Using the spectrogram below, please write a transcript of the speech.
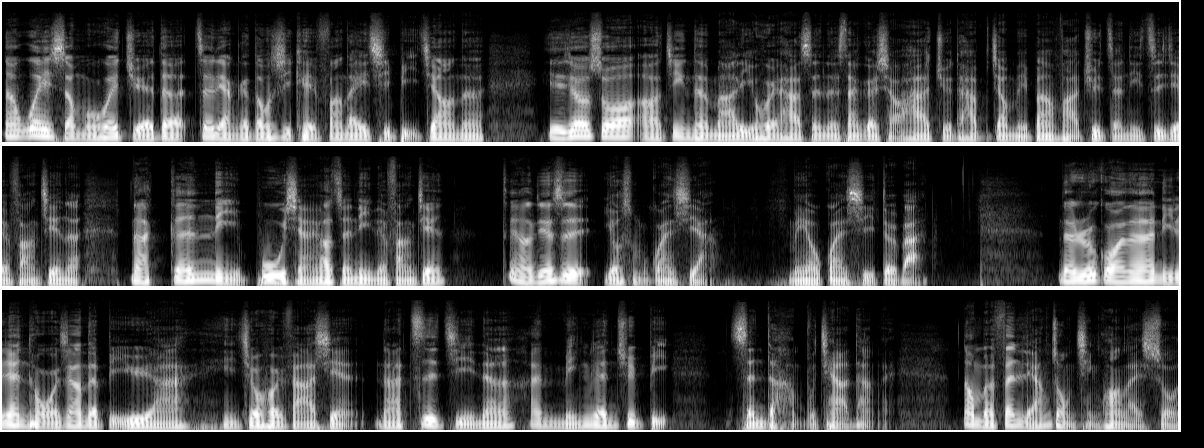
那为什么会觉得这两个东西可以放在一起比较呢？也就是说，啊，近藤麻里惠他生了三个小孩，觉得他比较没办法去整理自己的房间了。那跟你不想要整理你的房间，这两件事有什么关系啊？没有关系，对吧？那如果呢，你认同我这样的比喻啊，你就会发现，拿自己呢和名人去比，真的很不恰当哎。那我们分两种情况来说。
